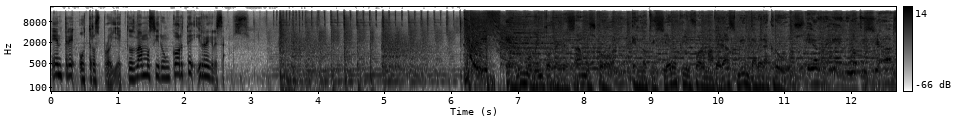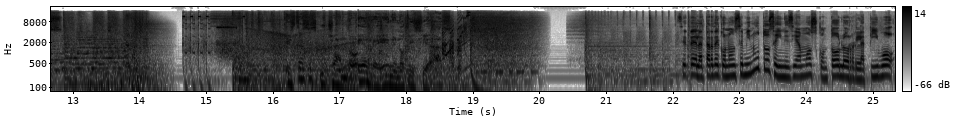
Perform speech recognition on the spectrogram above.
entre otros proyectos. Vamos a ir un corte y regresamos. En un momento regresamos con el noticiero que informa verazmente a Veracruz. RN Noticias. Estás escuchando RN Noticias. 7 de la tarde con 11 minutos e iniciamos con todo lo relativo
